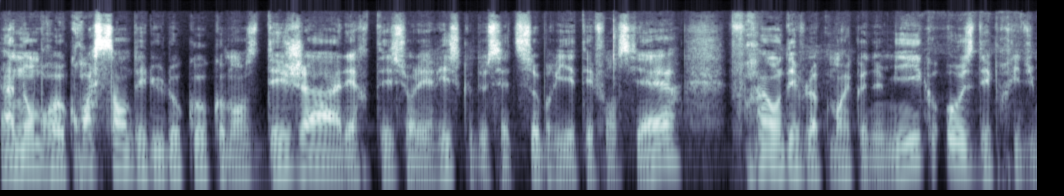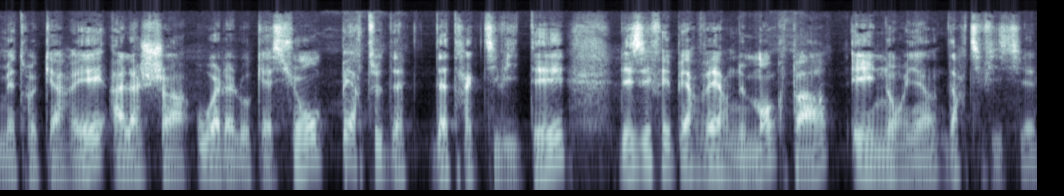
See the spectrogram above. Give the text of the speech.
Un nombre croissant d'élus locaux commence déjà à alerter sur les risques de cette sobriété foncière, frein au développement économique, hausse des prix du mètre carré, à l'achat ou à la location, perte d'attractivité. Les effets pervers ne manquent pas et ils n'ont rien d'artificiel.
